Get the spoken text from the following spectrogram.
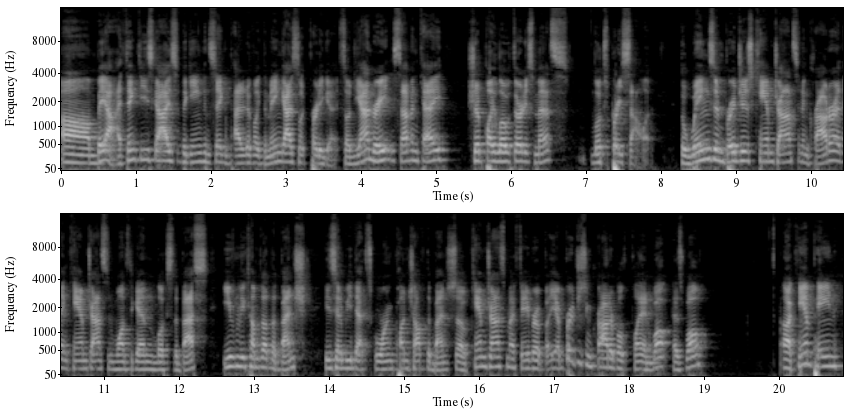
Um, but yeah, I think these guys, if the game can stay competitive, like the main guys look pretty good. So DeAndre Ayton, 7K, should play low 30s minutes, looks pretty solid. The wings and Bridges, Cam Johnson and Crowder, I think Cam Johnson once again looks the best. Even if he comes off the bench, he's going to be that scoring punch off the bench. So Cam Johnson, my favorite. But yeah, Bridges and Crowder both playing well as well. Uh, Cam Payne,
